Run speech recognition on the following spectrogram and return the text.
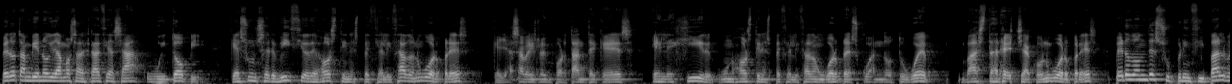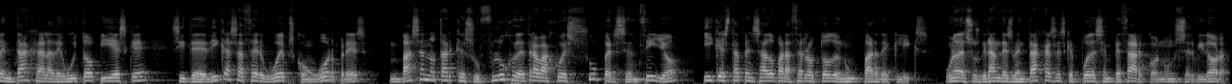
Pero también hoy damos las gracias a Witopi, que es un servicio de hosting especializado en WordPress, que ya sabéis lo importante que es elegir un hosting especializado en WordPress cuando tu web va a estar hecha con WordPress, pero donde su principal ventaja, la de Witopi, es que si te dedicas a hacer webs con WordPress, vas a notar que su flujo de trabajo es súper sencillo y que está pensado para hacerlo todo en un par de clics. Una de sus grandes ventajas es que puedes empezar con un servidor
